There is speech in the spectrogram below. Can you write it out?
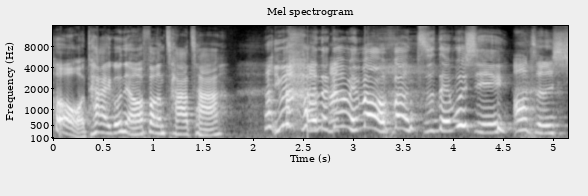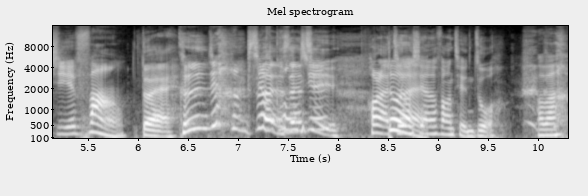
哦，他还跟我讲要放叉叉，因为横的根本没办法放，直的不行。哦，只能斜放。对，可是你这样这就很生气。后来最后现在放前座。好吧？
